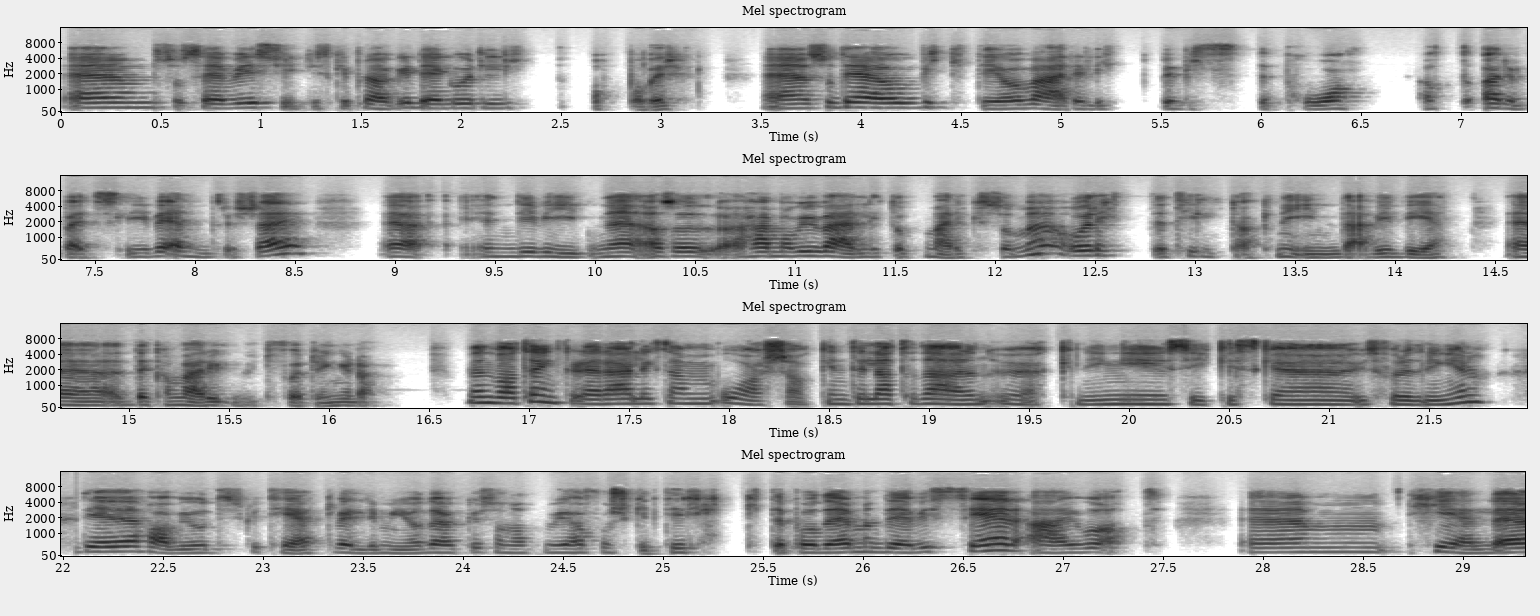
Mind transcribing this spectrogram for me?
Ehm, så ser vi psykiske plager, det går litt oppover. Eh, så det er jo viktig å være litt bevisste på at arbeidslivet endrer seg. Individene, altså Her må vi være litt oppmerksomme og rette tiltakene inn der vi vet eh, det kan være utfordringer. da. Men hva tenker dere er liksom årsaken til at det er en økning i psykiske utfordringer? Det har vi jo diskutert veldig mye, og det er jo ikke sånn at vi har forsket direkte på det. Men det vi ser, er jo at um, hele,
